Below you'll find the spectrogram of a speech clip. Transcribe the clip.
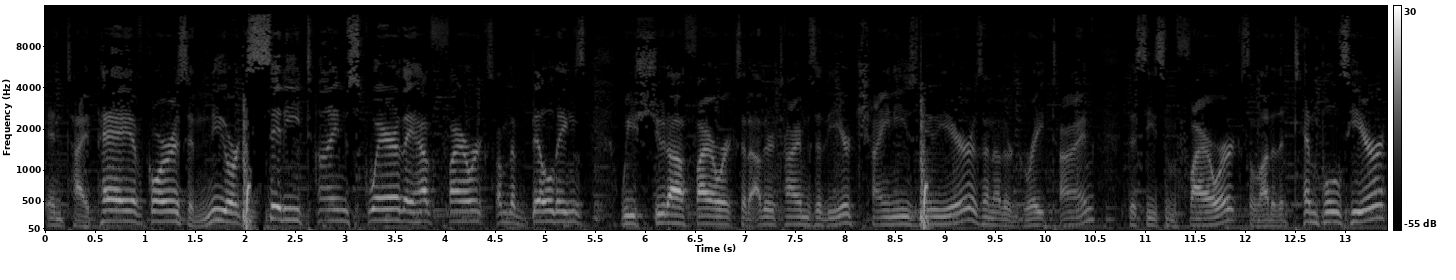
in Taipei, of course, in New York City, Times Square. They have fireworks on the buildings. We shoot off fireworks at other times of the year. Chinese New Year is another great time to see some fireworks. A lot of the temples here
